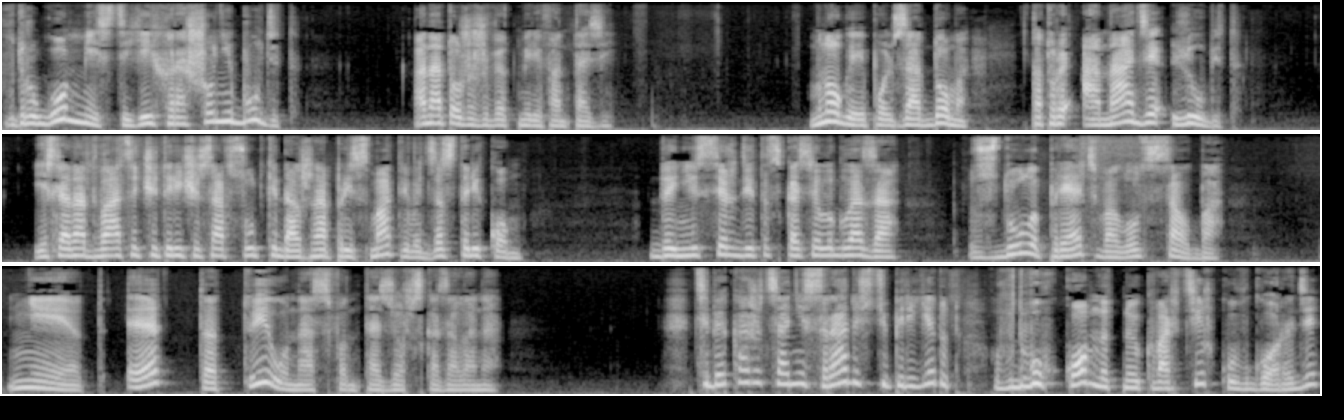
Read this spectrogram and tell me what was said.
В другом месте ей хорошо не будет. Она тоже живет в мире фантазий. Много ей пользы от дома, который Анадя любит, если она 24 часа в сутки должна присматривать за стариком. Денис сердито скосила глаза, сдула прядь волос со лба. «Нет, это ты у нас фантазер», — сказала она. «Тебе кажется, они с радостью переедут в двухкомнатную квартирку в городе,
